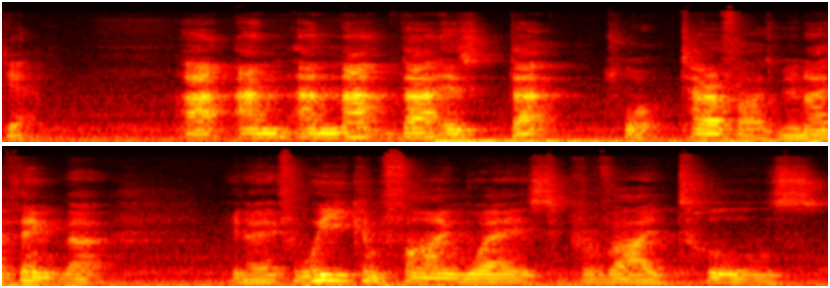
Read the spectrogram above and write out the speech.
Yeah. Uh, and and that that is that's what terrifies me. And I think that you know if we can find ways to provide tools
